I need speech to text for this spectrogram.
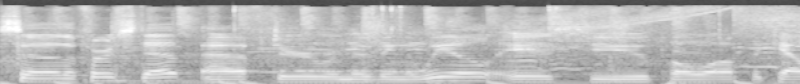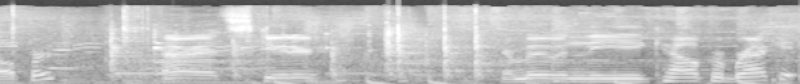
So the first step after removing the wheel is to pull off the caliper. All right, scooter. Removing the caliper bracket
